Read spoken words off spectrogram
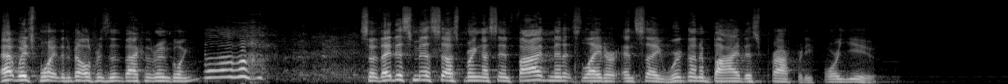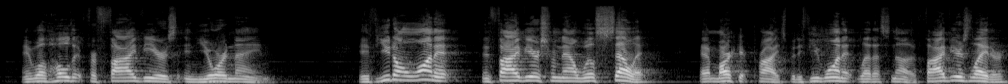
At which point, the developers in the back of the room going, Ah. So they dismiss us, bring us in five minutes later, and say, We're going to buy this property for you. And we'll hold it for five years in your name. If you don't want it, then five years from now, we'll sell it at market price. But if you want it, let us know. Five years later,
